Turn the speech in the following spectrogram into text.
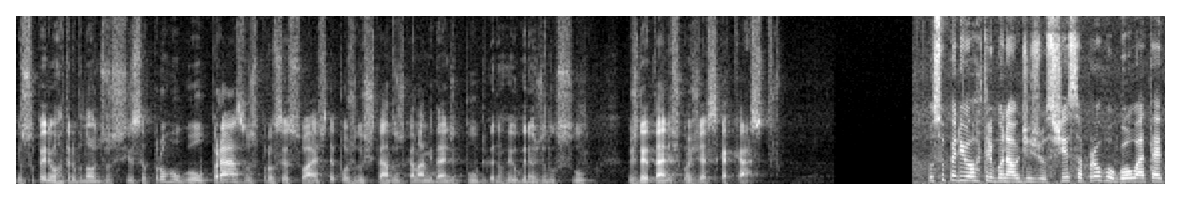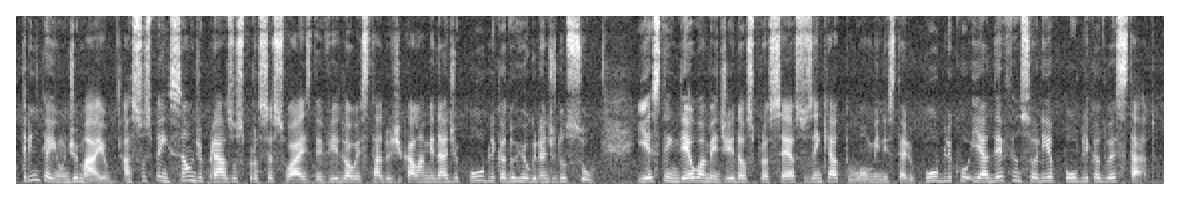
O Superior Tribunal de Justiça prorrogou prazos processuais depois do estado de calamidade pública no Rio Grande do Sul. Os detalhes com Jéssica Castro. O Superior Tribunal de Justiça prorrogou até 31 de maio a suspensão de prazos processuais devido ao estado de calamidade pública do Rio Grande do Sul e estendeu a medida aos processos em que atuam o Ministério Público e a Defensoria Pública do Estado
